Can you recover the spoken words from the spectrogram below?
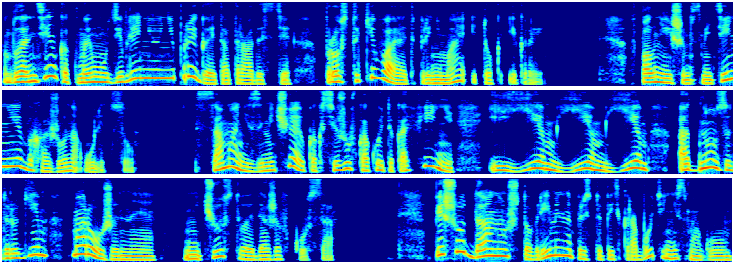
Блондинка, к моему удивлению, не прыгает от радости, просто кивает, принимая итог игры. В полнейшем смятении выхожу на улицу. Сама не замечаю, как сижу в какой-то кофейне и ем, ем, ем одно за другим мороженое, не чувствуя даже вкуса. Пишу Дану, что временно приступить к работе не смогу.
